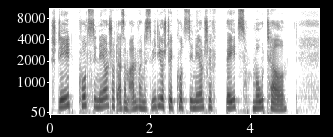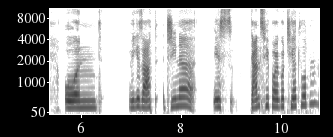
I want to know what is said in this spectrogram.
steht kurz die Neonschrift, also am Anfang des Videos steht kurz die Neonschrift Bates Motel. Und wie gesagt, Gina ist ganz viel boykottiert worden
